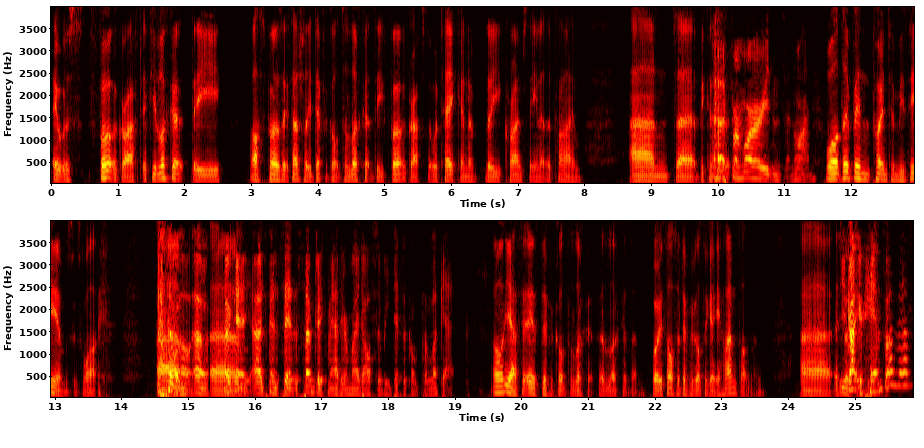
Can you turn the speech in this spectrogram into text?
it was photographed. If you look at the. Well, I suppose it's actually difficult to look at the photographs that were taken of the crime scene at the time. And uh, because. Uh, for more reasons than one. well, they've been put into museums, is why. well, oh, um, okay. I was going to say the subject matter might also be difficult to look at. Oh yes, it is difficult to look at look at them, but it's also difficult to get your hands on them. Uh, You got your hands on them?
